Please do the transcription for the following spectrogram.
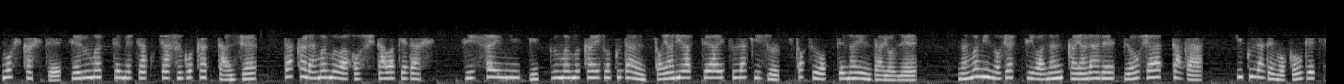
もしかして、ヘルマってめちゃくちゃすごかったんじゃ？だからマムは欲したわけだし。実際にビッグマム海賊団とやり合ってあいつら傷一つ負ってないんだよね。生身のジャッジはなんかやられ、描写あったが、いくらでも攻撃し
